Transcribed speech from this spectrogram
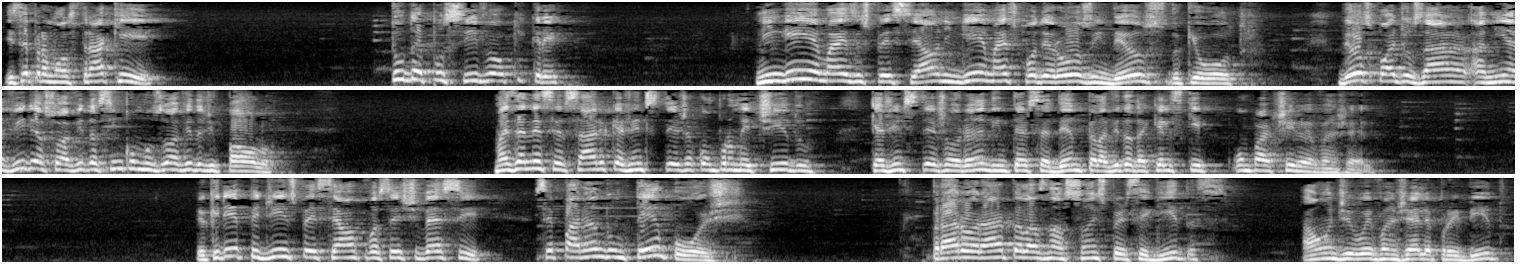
Isso é para mostrar que tudo é possível ao que crê. Ninguém é mais especial, ninguém é mais poderoso em Deus do que o outro. Deus pode usar a minha vida e a sua vida assim como usou a vida de Paulo. Mas é necessário que a gente esteja comprometido, que a gente esteja orando e intercedendo pela vida daqueles que compartilham o Evangelho. Eu queria pedir em especial que você estivesse separando um tempo hoje para orar pelas nações perseguidas, aonde o Evangelho é proibido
